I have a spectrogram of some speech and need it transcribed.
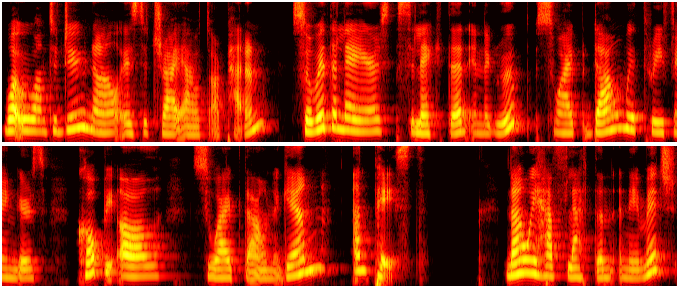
What we want to do now is to try out our pattern. So with the layers selected in the group, swipe down with three fingers, copy all, swipe down again and paste. Now we have flattened an image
